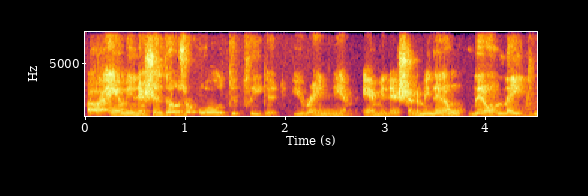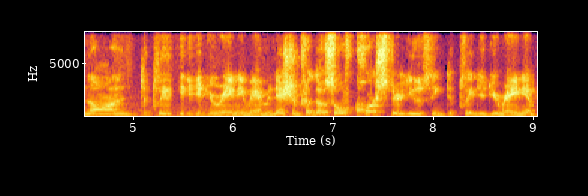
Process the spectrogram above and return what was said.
uh, ammunition, those are all depleted uranium mm. ammunition. I mean, they don't they don't make non-depleted uranium ammunition for those. So of course they're using depleted uranium.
